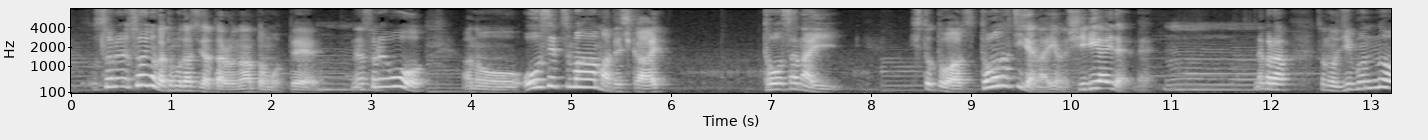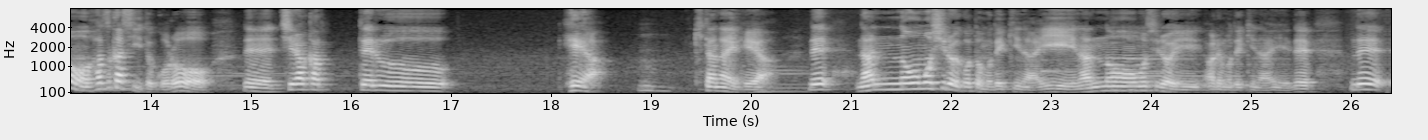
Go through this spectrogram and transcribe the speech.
それそういうのが友達だったろうなと思って。でそれをあの応接間までしか通さない人とは友達じゃないよね。知り合いだよね。だからその自分の恥ずかしいところで散らかってる部屋。汚い部屋。で何の面白いこともできない。何の面白いあれもできない。でで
